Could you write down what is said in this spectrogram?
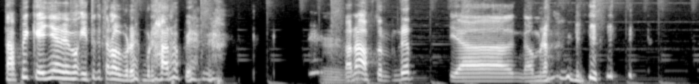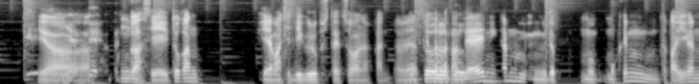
Tapi kayaknya memang itu kita terlalu ber- berharap ya, Hmm. karena after that ya nggak menang. Ya Iya. enggak sih itu kan ya masih di grup stage soalnya kan. Betul, kita betul. nanti ini kan minggu mungkin bentar lagi kan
